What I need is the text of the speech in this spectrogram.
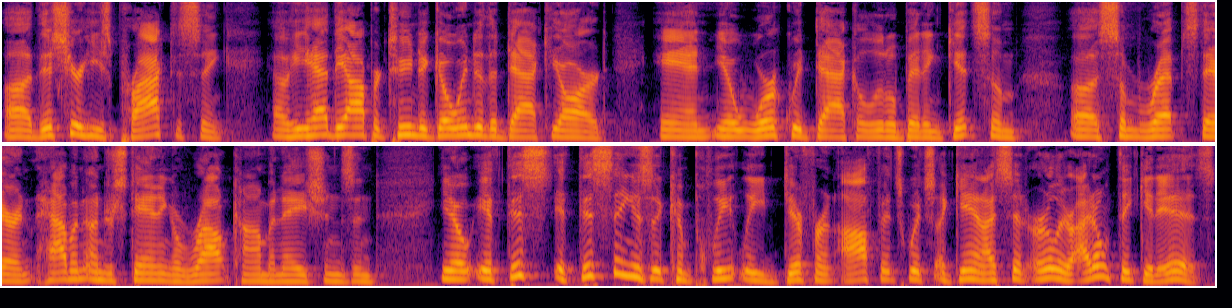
Uh, this year he's practicing. Uh, he had the opportunity to go into the Dak yard and you know work with Dak a little bit and get some uh, some reps there and have an understanding of route combinations and you know if this if this thing is a completely different offense which again I said earlier I don't think it is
